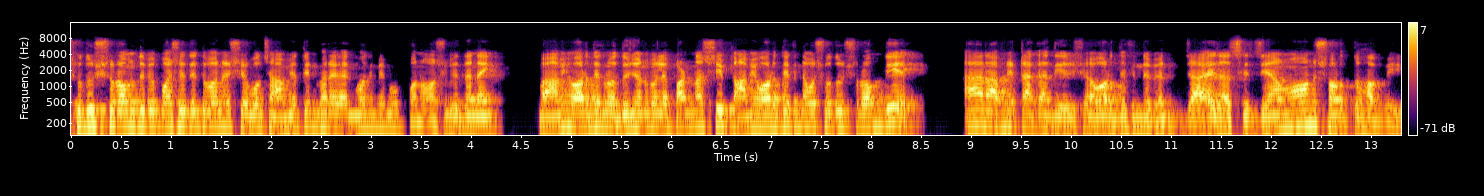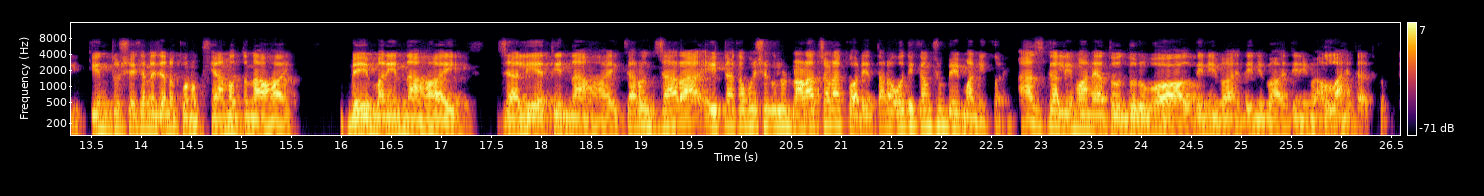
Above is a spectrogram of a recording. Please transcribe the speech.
শুধু শ্রম দেবে পয়সা দিতে পারে সে বলছে, আমিও তিন ভাগের এক ভাগ নেব, কোনো অসুবিধা নেই। বা, আমি অর্ধেক নেব দুজন মিলে পার্টনারশিপ আমি অর্ধেক নেব শুধু শ্রম দিয়ে, আর আপনি টাকা দিয়ে অর্ধেক নেবেন। জায়েজ আছে, যেমন শর্ত হবে, কিন্তু সেখানে যেন কোনো খেয়ানত না হয়, বেইমানি না হয়, জালিয়াতি না হয়, কারণ যারা এই টাকা পয়সাগুলো নাড়াচাড়া করে, তারা অধিকাংশ বেইমানি করে। আজকাল ইমান এত দুর্বল, দিনী ভাই দিনী ভাই দিনী ভাই, আল্লাহ হেদায়ত করতে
